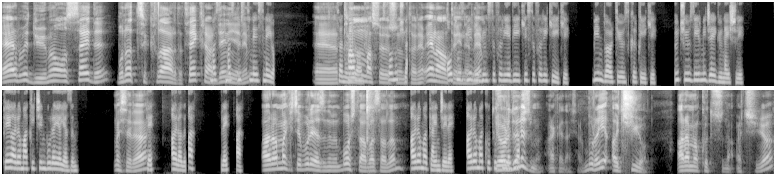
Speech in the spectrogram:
Eğer bu bir düğme olsaydı buna tıklardı. Tekrar Mas, deneyelim. nesne yok. Ee, tam masa üstünü tarayayım. En alta inelim. 31,07222. 1442. 320 C güneşli. P aramak için buraya yazın. Mesela P. Aralı. A. R. A. aramak için buraya yazılımı boşluğa basalım. Arama pencere. Arama kutusu. Gördünüz mü arkadaşlar? Burayı açıyor. Arama kutusunu açıyor.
